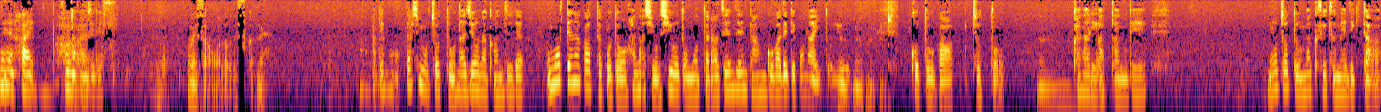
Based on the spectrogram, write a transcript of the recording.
ねはい。そんな感じです、ー梅さんはどうですかね？でも私もちょっと同じような感じで思ってなかったことを話をしようと思ったら全然単語が出てこないといううん。ことがちょっとかなりあったのでもうちょっとうまく説明できた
